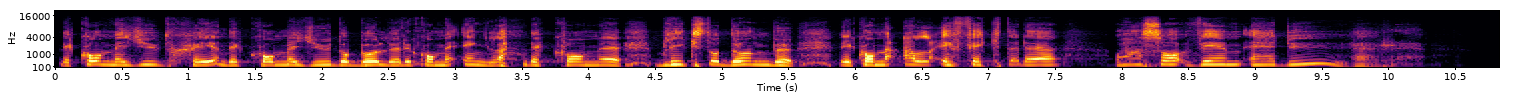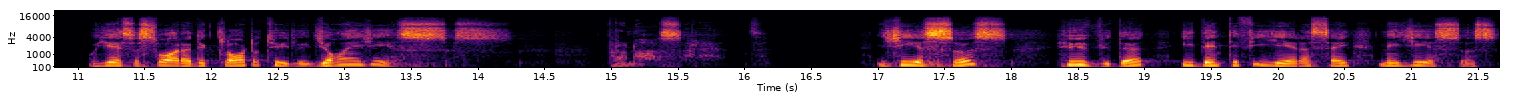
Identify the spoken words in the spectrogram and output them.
det kommer ljudsken, det kommer ljud och buller, det kommer änglar, det kommer blixt och dunder. Det kommer alla effekter där. Och han sa, vem är du Herre? Och Jesus svarade klart och tydligt, jag är Jesus från Nasaret. Jesus, huvudet, identifierar sig med Jesus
